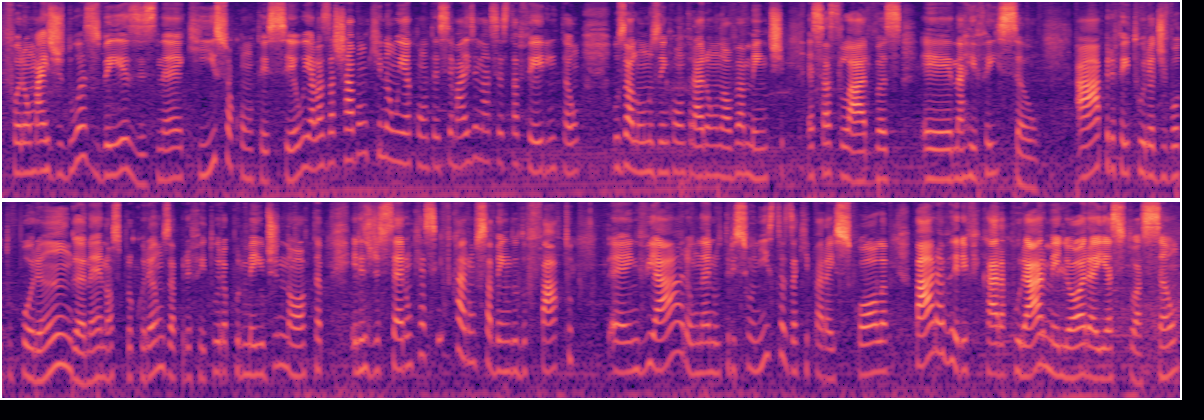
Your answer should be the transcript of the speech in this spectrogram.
foram mais de duas vezes, né? Que isso aconteceu e elas achavam que não ia acontecer mais. E na sexta-feira, então, os alunos encontraram encontraram novamente essas larvas é, na refeição a prefeitura de Votuporanga, né? Nós procuramos a prefeitura por meio de nota. Eles disseram que assim ficaram sabendo do fato, é, enviaram né, nutricionistas aqui para a escola para verificar, apurar melhor aí a situação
